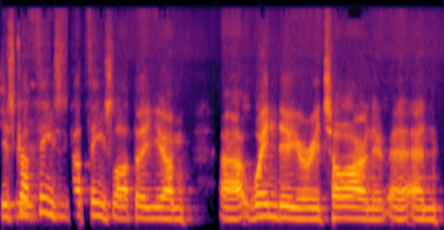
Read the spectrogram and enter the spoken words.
It's got mm. things. It's got things like the um, when do you retire and and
